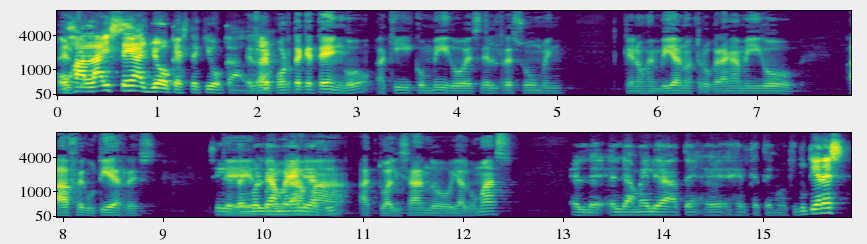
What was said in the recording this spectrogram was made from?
Ojalá y sea yo que esté equivocado. El reporte que tengo aquí conmigo es el resumen que nos envía nuestro gran amigo Afe Gutiérrez Sí, que tengo el de Amelia Actualizando y algo más. El de, el de Amelia es el que tengo aquí. Tú tienes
